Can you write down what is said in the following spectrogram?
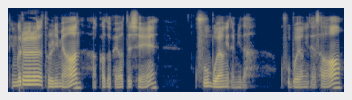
빙그를 돌리면 아까도 배웠듯이 구 모양이 됩니다. 구 모양이 돼서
